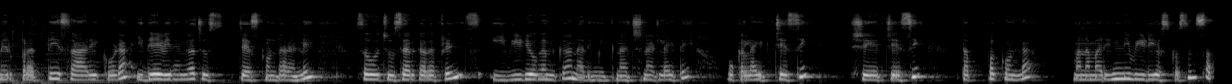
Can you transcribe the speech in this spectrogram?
మీరు ప్రతిసారి కూడా ఇదే విధంగా చూ చేసుకుంటారండి. సో చూసారు కదా ఫ్రెండ్స్ ఈ వీడియో కనుక నాది మీకు నచ్చినట్లయితే ఒక లైక్ చేసి షేర్ చేసి తప్పకుండా మన మరిన్ని వీడియోస్ కోసం సబ్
